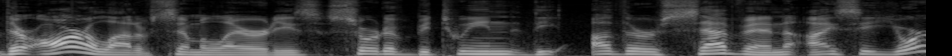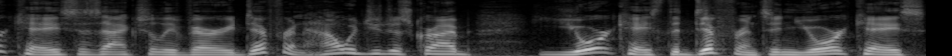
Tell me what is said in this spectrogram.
there are a lot of similarities sort of between the other seven. I see your case is actually very different. How would you describe your case, the difference in your case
